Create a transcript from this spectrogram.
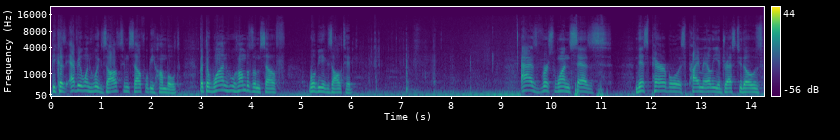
because everyone who exalts himself will be humbled, but the one who humbles himself will be exalted. As verse 1 says, this parable is primarily addressed to those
